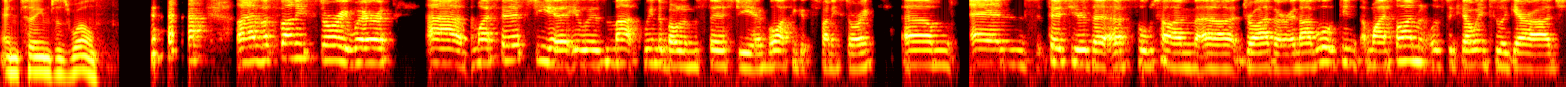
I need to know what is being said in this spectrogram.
and teams as well? I have a funny story where uh, my first year, it was Mark Winterbottom's first year. Well, I think it's a funny story. Um, and first year as a, a full time uh, driver. And I walked in, my assignment was to go into a garage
